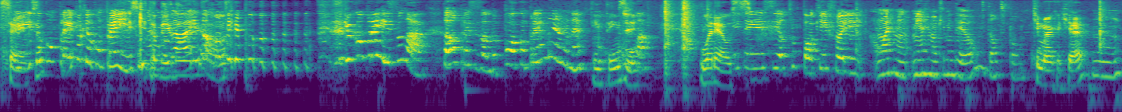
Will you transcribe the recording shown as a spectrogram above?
Certo. E isso eu comprei porque eu comprei isso Que também é lugar. L'Oreal. Então, tipo. porque eu comprei isso lá. Tava precisando do pó, comprei o mesmo, né? Entendi. Sei lá. What E else? tem esse outro pó que foi uma irmã, minha irmã que me deu. Então, tipo. Que marca que é? Hum,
